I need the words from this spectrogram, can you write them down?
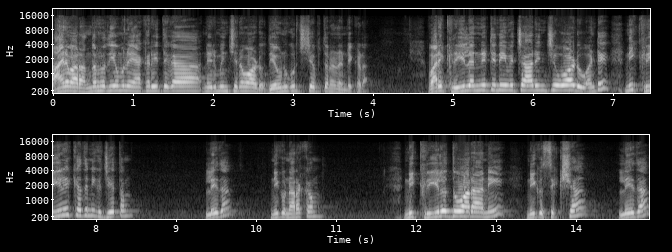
ఆయన వారి అందరి హృదయమును ఏకరీతిగా నిర్మించినవాడు. దేవుని గురించి చెబుతున్నాడండి ఇక్కడ. వారి క్రియలన్నిటినీ విచారించేవాడు. అంటే నీ క్రియలే కదా నీకు జీతం? లేదా? నీకు నరకం? నీ క్రియల ద్వారానే నీకు శిక్ష? లేదా?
